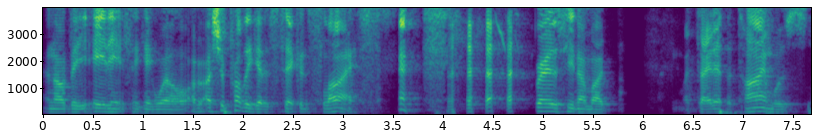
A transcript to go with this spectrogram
and I'd be eating it thinking, well, I should probably get a second slice. Whereas, you know, my I think my date at the time was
